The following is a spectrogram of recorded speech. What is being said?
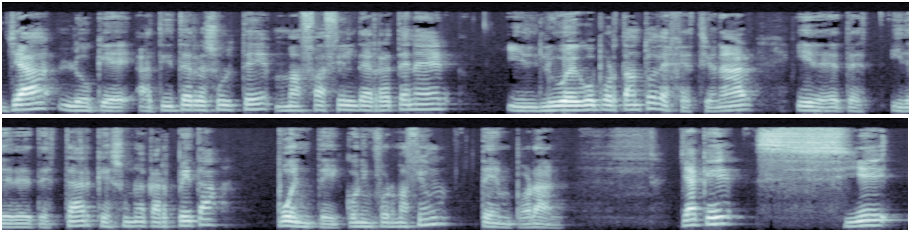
ya lo que a ti te resulte más fácil de retener y luego por tanto de gestionar y de, y de detectar que es una carpeta puente con información temporal. Ya que si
